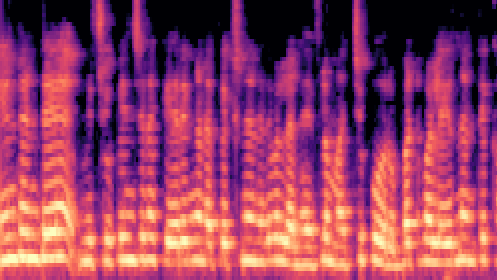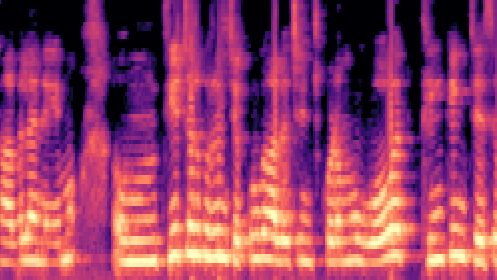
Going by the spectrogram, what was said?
ఏంటంటే మీరు చూపించిన కేరింగ్ అండ్ ఎఫెక్షన్ అనేది వాళ్ళ లైఫ్లో మర్చిపోరు. బట్ వాళ్ళు ఏంటంటే కావాలనేమో ఫ్యూచర్ గురించి ఎక్కువగా ఆలోచించుకోవడము ఓవర్ థింకింగ్ చేసే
